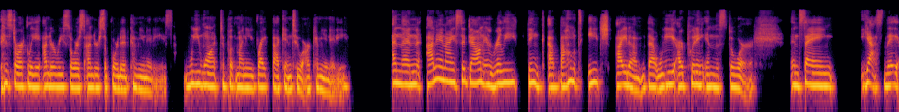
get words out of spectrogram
historically under resourced, under supported communities. We want to put money right back into our community. And then Ale and I sit down and really think about each item that we are putting in the store and saying, yes they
